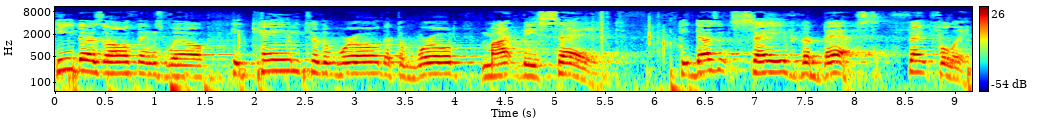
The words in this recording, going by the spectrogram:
He does all things well. He came to the world that the world might be saved. He doesn't save the best, thankfully.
